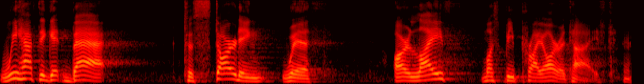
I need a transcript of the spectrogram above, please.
We have to get back to starting with our life must be prioritized.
